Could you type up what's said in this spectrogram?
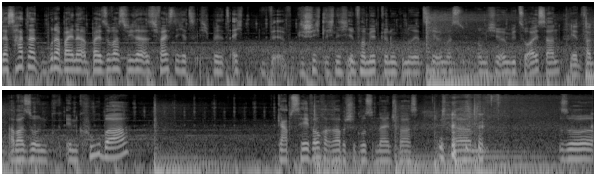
das hat halt, Bruder, bei, einer, bei sowas wieder, also ich weiß nicht, jetzt, ich bin jetzt echt geschichtlich nicht informiert genug, um jetzt hier irgendwas, um mich hier irgendwie zu äußern. Jedenfalls, Aber so in, in Kuba gab es safe auch arabische Groß... Nein, Spaß. ähm, so...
